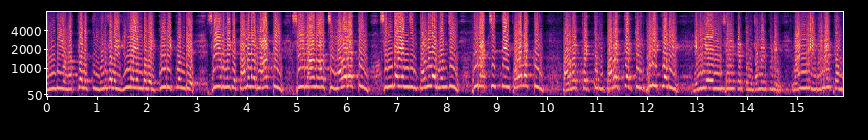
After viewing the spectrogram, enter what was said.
இந்திய மக்களுக்கும் விடுதலை இல்லை என்பதை கூறிக்கொண்டு சீர்மிகு தமிழர் நாட்டில் சீமானாட்சி மலரட்டும் சிந்தையெங்கும் தமிழர் நெஞ்சில் புரட்சித்தை பரவட்டும் பறக்க பறக்கட்டும் புலிக்கொடி இந்தியாவின் சிறக்கட்டும் தமிழ்குடி நன்றி வணக்கம்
